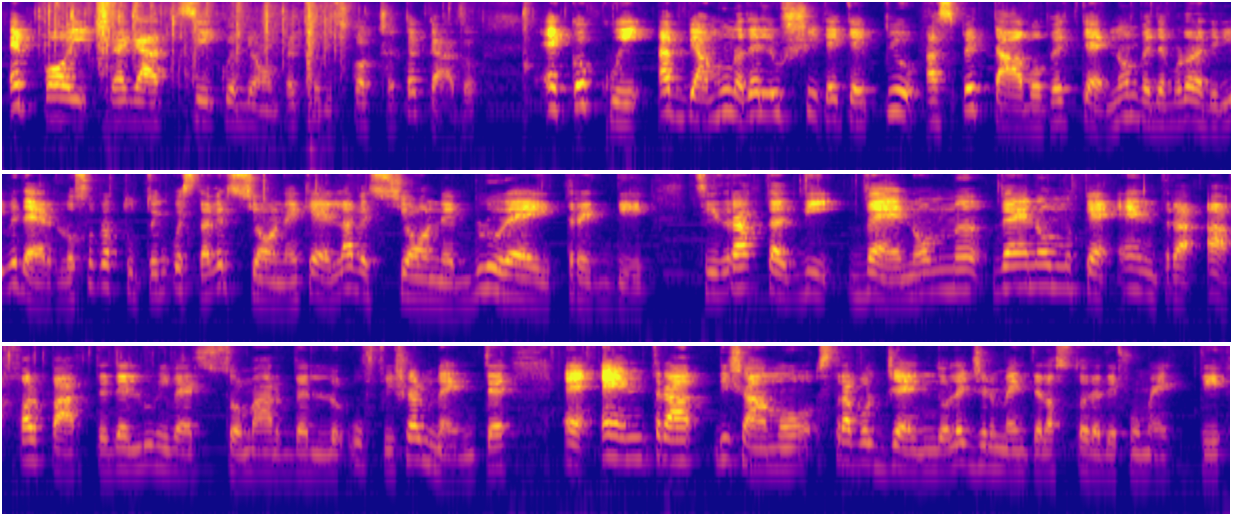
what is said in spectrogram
E poi ragazzi, qui abbiamo un pezzo di scotch attaccato Ecco qui abbiamo una delle uscite che più aspettavo perché non vedevo l'ora di rivederlo, soprattutto in questa versione che è la versione Blu-ray 3D. Si tratta di Venom, Venom che entra a far parte dell'universo Marvel ufficialmente e entra, diciamo, stravolgendo leggermente la storia dei fumetti.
